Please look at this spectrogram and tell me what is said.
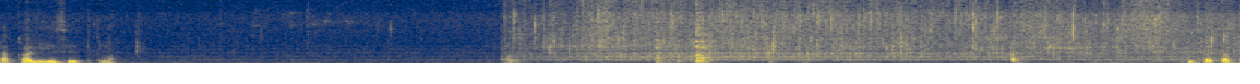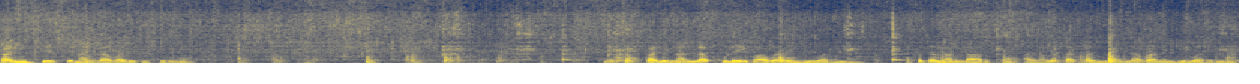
தக்காளியே சேர்த்துக்கலாம். இப்போ தக்காளியும் சேர்த்து நல்லா வதக்கிக்கிடுவோம் இந்த தக்காளி நல்லா குலைவாக வதங்கி வரணும். அப்போ தான் நல்லாயிருக்கும் அதனால் தக்காளி நல்லா வதங்கி வரணும்.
